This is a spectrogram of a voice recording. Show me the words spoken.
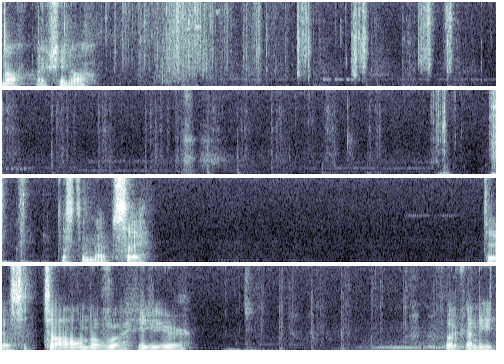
No, actually no. Does the map say? There's a town over here. Like I need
